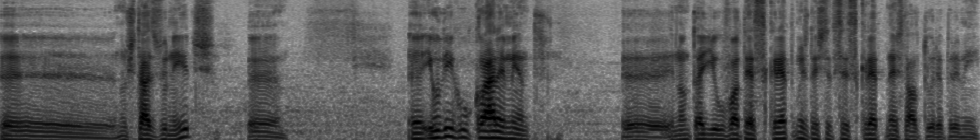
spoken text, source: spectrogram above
uh, nos Estados Unidos, uh, eu digo claramente eh, não tenho o voto é secreto, mas deixa de ser secreto nesta altura para mim.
